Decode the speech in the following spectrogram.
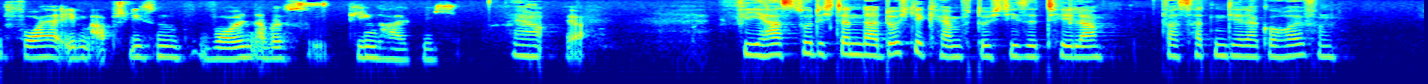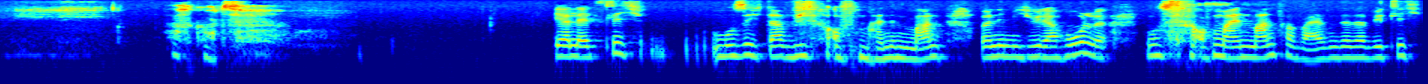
vorher eben abschließen wollen, aber es ging halt nicht. Ja. ja. Wie hast du dich denn da durchgekämpft durch diese Täler? Was hat denn dir da geholfen? Ach Gott. Ja, letztlich muss ich da wieder auf meinen Mann, wenn ich mich wiederhole, muss auf meinen Mann verweisen, der da wirklich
